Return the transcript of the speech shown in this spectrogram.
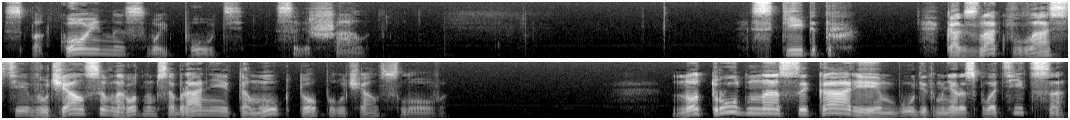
спокойно свой путь совершал. Скипетр, как знак власти, вручался в народном собрании тому, кто получал слово. Но трудно с Икарием будет мне расплатиться.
